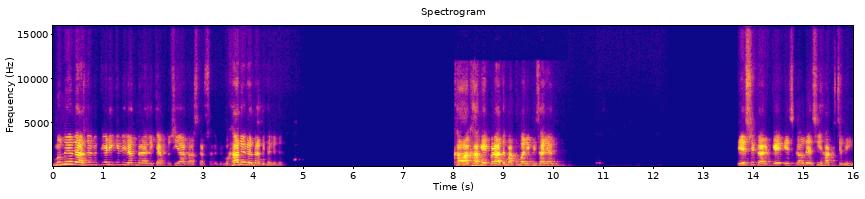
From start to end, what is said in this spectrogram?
ਮੈਨੂੰ ਇਹ ਦੱਸ ਦਿਓ ਵੀ ਕਿਹੜੀ ਕਿਹੜੀ ਰਤ ਮੇਰਾ ਲਿਖਿਆ ਵੀ ਤੁਸੀਂ ਆਹ ਦੱਸ ਕਰ ਸਕਦੇ ਹੋ। ਵਿਖਾ ਦਿਓ ਰਤ ਮੇਰਾ ਲਿਖਿਆ ਕਿਹਦੇ ਖਾ ਖਾ ਕੇ ਪੜਾ ਤੇ ਮੱਤ ਮਾਰੀ ਵੀ ਸਾਰਿਆਂ ਦੀ। ਇਸ ਕਰਕੇ ਇਸ ਗੱਲ ਦੇ ਅਸੀਂ ਹੱਕ 'ਚ ਨਹੀਂ।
